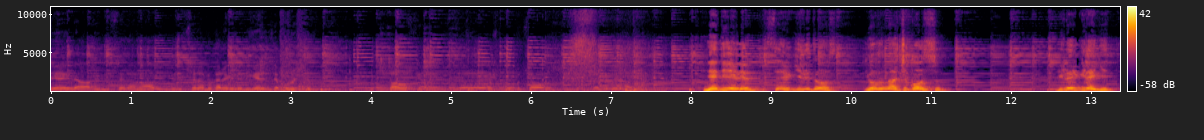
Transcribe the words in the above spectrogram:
değerli abimiz, Selam abimiz, Selami Karagül'ün yerinde buluştuk. Sağ olsun, ee, hoş bulduk, sağ olun. Ne diyelim sevgili dost, yolun açık olsun. Güle güle git.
